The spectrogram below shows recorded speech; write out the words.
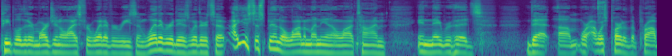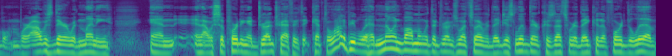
people that are marginalized for whatever reason, whatever it is, whether it's a. I used to spend a lot of money and a lot of time in neighborhoods that um, where I was part of the problem, where I was there with money. And and I was supporting a drug traffic that kept a lot of people that had no involvement with the drugs whatsoever. They just lived there because that's where they could afford to live,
